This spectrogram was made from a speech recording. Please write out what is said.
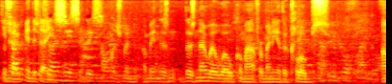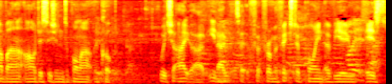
you know, in the days. The, the acknowledgement. I mean, there's there's no ill will come out from any of the clubs about our decision to pull out the cup, which I, uh, you know, t- f- from a fixture point of view, is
